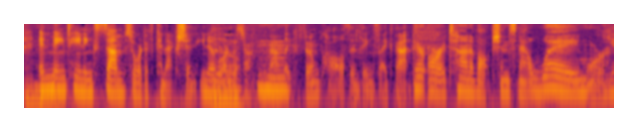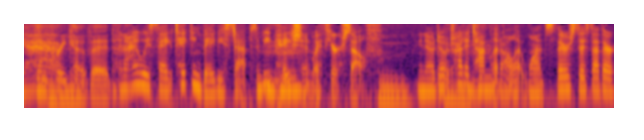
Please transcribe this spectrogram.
and mm-hmm. maintaining some sort of connection. You know, Lauren was talking about mm-hmm. like phone calls and things like that. there are a ton of options now, way more than pre COVID. And I always say, taking baby steps and be mm-hmm. patient with yourself. Mm. You know, don't try to tackle it all at once. There's this other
